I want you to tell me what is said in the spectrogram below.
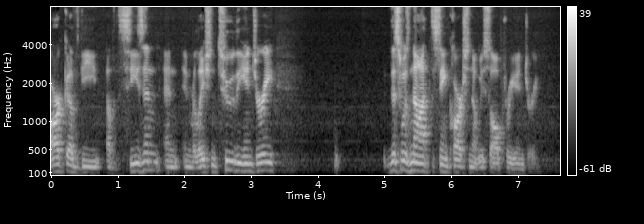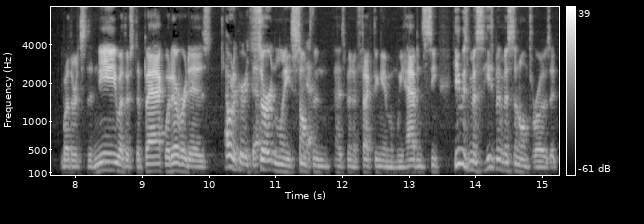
arc of the of the season and in relation to the injury, this was not the same Carson that we saw pre-injury. Whether it's the knee, whether it's the back, whatever it is, I would agree with that. certainly something has been affecting him, and we haven't seen. He was miss, he's been missing on throws that,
